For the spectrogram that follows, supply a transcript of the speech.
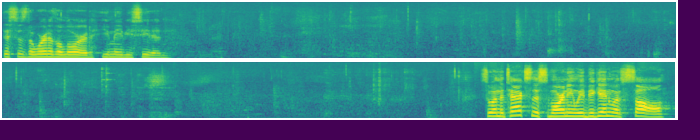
This is the word of the Lord. You may be seated. So, in the text this morning, we begin with Saul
